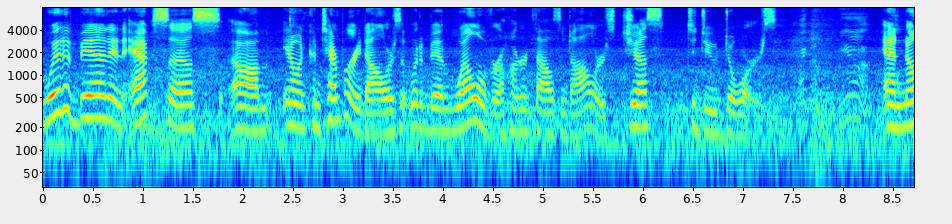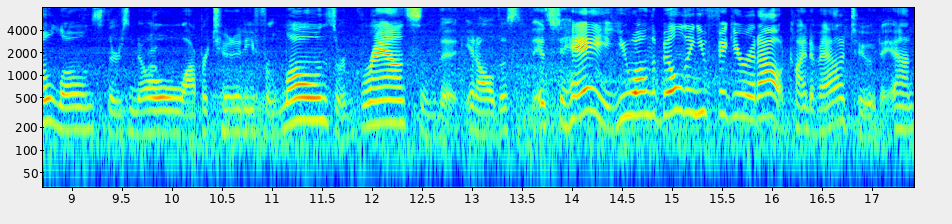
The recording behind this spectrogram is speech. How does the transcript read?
would have been in excess, um, you know, in contemporary dollars, it would have been well over $100,000 just to do doors. And no loans, there's no opportunity for loans or grants. And, the, you know, this, it's, hey, you own the building, you figure it out kind of attitude. And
